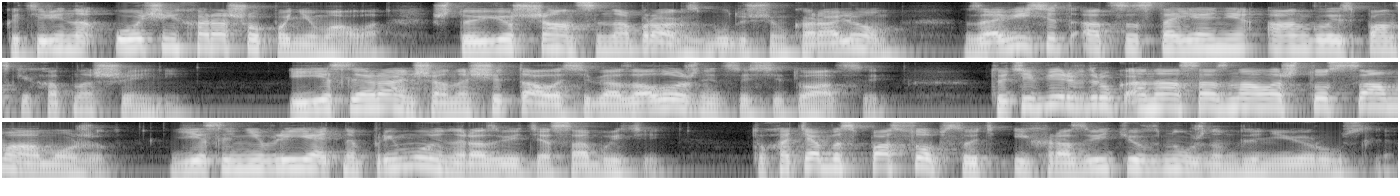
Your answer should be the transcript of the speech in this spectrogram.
Катерина очень хорошо понимала, что ее шансы на брак с будущим королем зависят от состояния англо-испанских отношений. И если раньше она считала себя заложницей ситуации – то теперь вдруг она осознала, что сама может, если не влиять напрямую на развитие событий, то хотя бы способствовать их развитию в нужном для нее русле.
